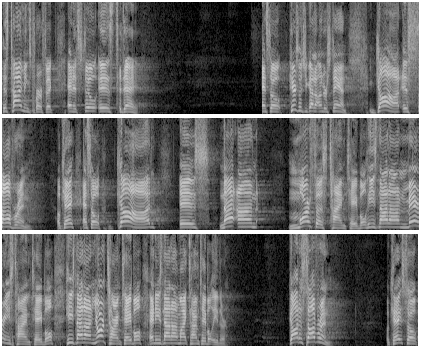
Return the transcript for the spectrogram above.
his timing's perfect, and it still is today. And so here's what you got to understand God is sovereign, okay? And so God is not on Martha's timetable, He's not on Mary's timetable, He's not on your timetable, and He's not on my timetable either. God is sovereign. Okay, so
